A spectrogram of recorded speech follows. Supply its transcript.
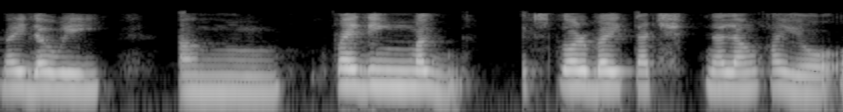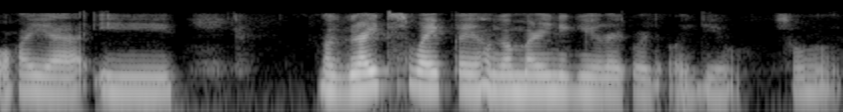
By the way, um, pwedeng mag-explore by touch na lang kayo o kaya i mag-right swipe kayo hanggang marinig yung record audio. So,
